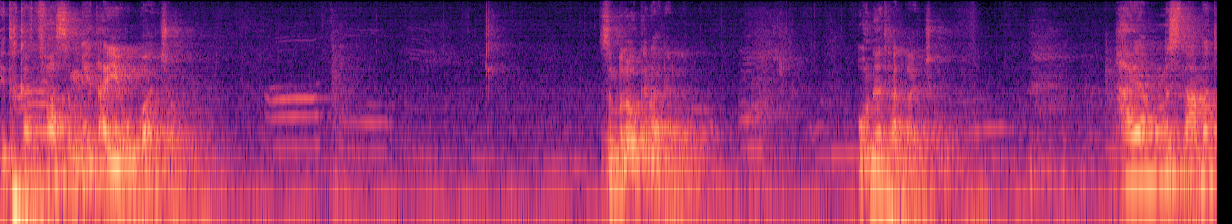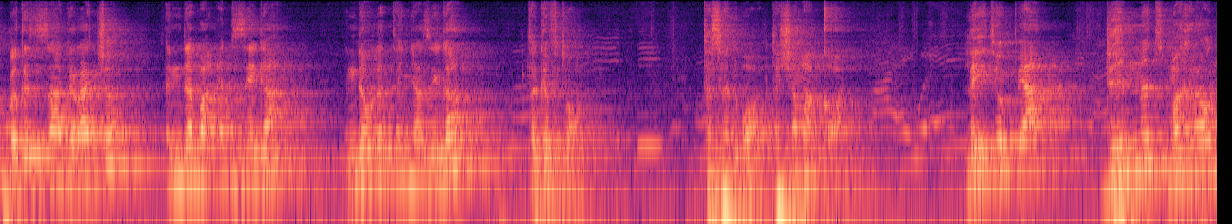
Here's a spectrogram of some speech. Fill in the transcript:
የተከፋ ስሜት አየሁባቸው። ዝም ብለው ግን አይደለም፣ እውነት አላቸው። ሀያ አምስት ዓመት በገዛ ሀገራቸው እንደ ባዕድ ዜጋ እንደ ሁለተኛ ዜጋ ተገፍተዋል፣ ተሰድበዋል፣ ተሸማቀዋል። ለኢትዮጵያ ድህነት መከራ ሁሉ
